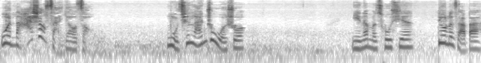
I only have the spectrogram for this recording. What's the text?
我拿上伞要走，母亲拦住我说：“你那么粗心，丢了咋办？”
